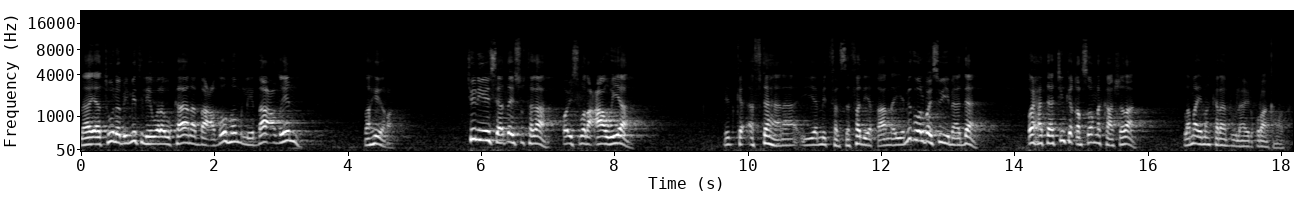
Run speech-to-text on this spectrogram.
laa yaatuuna bimilihi walow kaana bacduhum libacdi dahiira jin iyo insi hadday isu tagaan oo iswada caawiyaan midka aftahana iyo mid falsafad yaqaana iyo mid walba isu yimaadaan oo xataa jinka qarsoonna kaashadaan lama iman karaan buu ilahay qur-aankan oo kale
